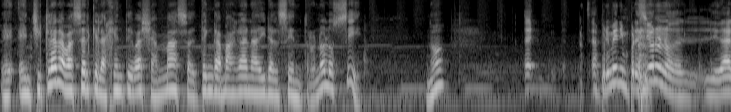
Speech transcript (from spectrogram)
eh, en Chiclana va a hacer que la gente vaya más, tenga más ganas de ir al centro. No lo sé, ¿no? A primera impresión uno le da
